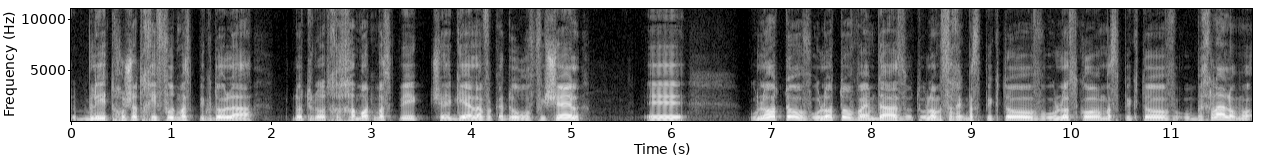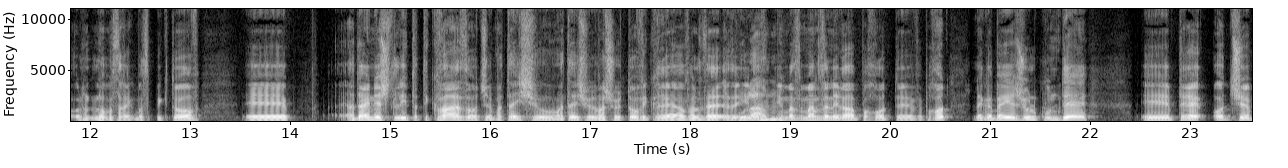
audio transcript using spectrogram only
בלי תחושת דחיפות מספיק גדולה, לא תנועות חכמות מספיק, כשהגיע אליו הכדור הוא פישל. אה, הוא לא טוב, הוא לא טוב בעמדה הזאת, הוא לא משחק מספיק טוב, הוא לא סקורר מספיק טוב, הוא בכלל לא, לא משחק מספיק טוב. אה, עדיין יש לי את התקווה הזאת שמתישהו, מתישהו משהו טוב יקרה, אבל זה, זה כולם. עם, עם הזמן זה נראה פחות אה, ופחות. לגבי ז'ול קונדה, אה, תראה, עוד שהוא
